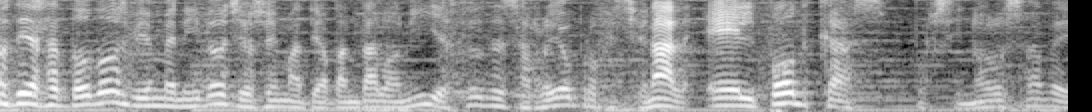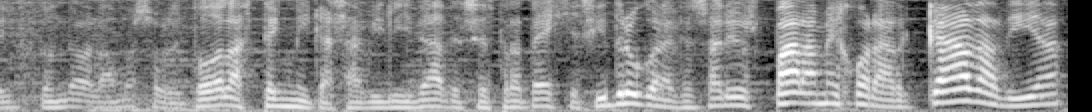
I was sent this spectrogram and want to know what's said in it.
Buenos días a todos, bienvenidos. Yo soy Matías Pantaloni y esto es Desarrollo Profesional, el podcast, por si no lo sabéis, donde hablamos sobre todas las técnicas, habilidades, estrategias y trucos necesarios para mejorar cada día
